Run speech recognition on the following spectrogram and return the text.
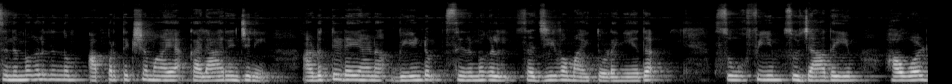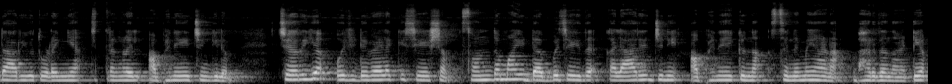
സിനിമകളിൽ നിന്നും അപ്രത്യക്ഷമായ കലാരഞ്ജിനി അടുത്തിടെയാണ് വീണ്ടും സിനിമകളിൽ സജീവമായി തുടങ്ങിയത്. സൂഫിയും സുജാതയും ഹവോൾഡ് ആർ തുടങ്ങിയ ചിത്രങ്ങളിൽ അഭിനയിച്ചെങ്കിലും ചെറിയ ഒരിടവേളയ്ക്ക് ശേഷം സ്വന്തമായി ഡബ്ബ് ചെയ്ത് കലാരഞ്ജിനി അഭിനയിക്കുന്ന സിനിമയാണ് ഭരതനാട്യം.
